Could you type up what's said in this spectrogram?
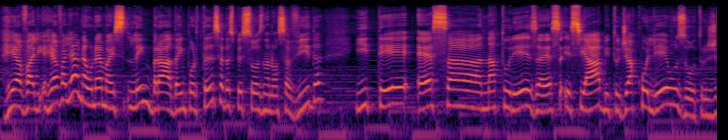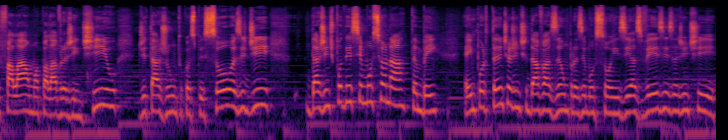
reavaliar, reavaliar não, né, mas lembrar da importância das pessoas na nossa vida e ter essa natureza, essa, esse hábito de acolher os outros, de falar uma palavra gentil, de estar junto com as pessoas e de da gente poder se emocionar também. É importante a gente dar vazão para as emoções e às vezes a gente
